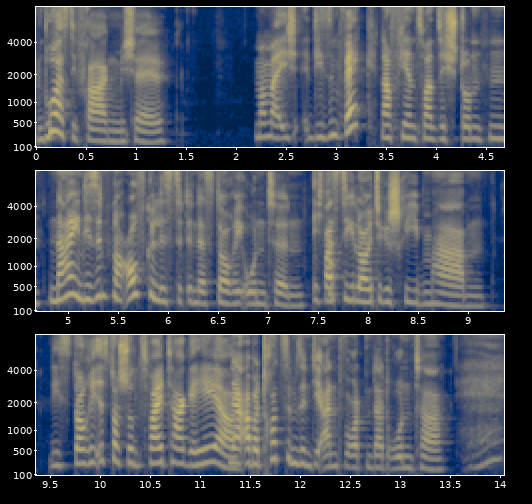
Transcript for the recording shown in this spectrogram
Du hast die Fragen, Michelle. Mama, ich, die sind weg nach 24 Stunden. Nein, die sind noch aufgelistet in der Story unten, Ich was die Leute geschrieben haben. Die Story ist doch schon zwei Tage her. Ja, aber trotzdem sind die Antworten darunter. Hä?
